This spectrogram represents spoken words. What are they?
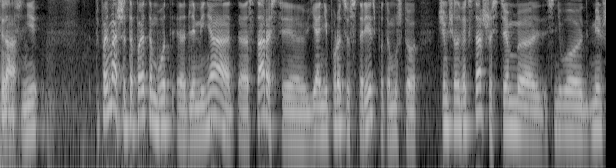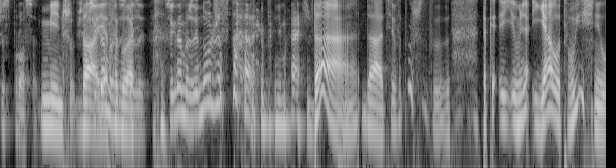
Да, не, ты понимаешь, это поэтому вот э, для меня э, старость, я не против стареть, потому что чем человек старше, с тем э, с него меньше спроса. Меньше, да, всегда я согласен. Сказать, всегда можно сказать, ну он же старый, понимаешь? Да, да, типа, ну что Так и у меня, я вот выяснил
